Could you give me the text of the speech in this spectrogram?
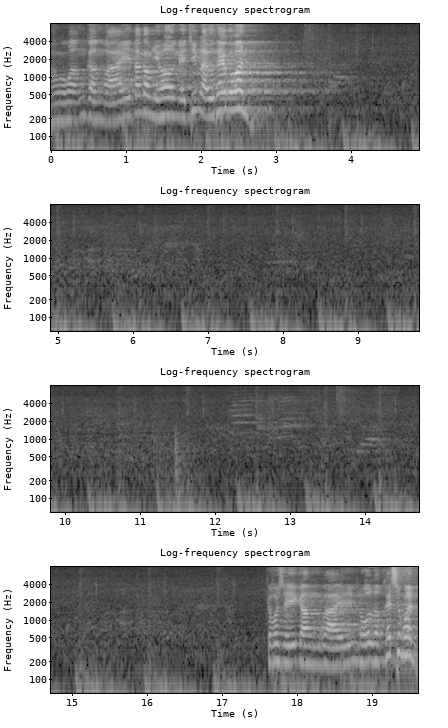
Song Ngọc Mẫn cần phải tấn công nhiều hơn để chiếm lại ưu thế của mình. Các võ sĩ cần phải nỗ lực hết sức mình.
